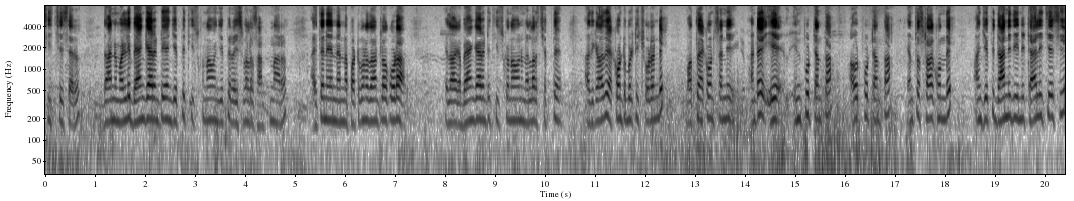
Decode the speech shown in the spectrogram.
సీజ్ చేశారు. దాన్ని మళ్ళీ బ్యాంక్ గ్యారంటీ అని చెప్పి తీసుకున్నామని చెప్పి రైస్ మిల్లర్స్ అంటున్నారు. అయితే నేను నిన్న పట్టుకున్న దాంట్లో కూడా ఇలాగ బ్యాంక్ గ్యారంటీ తీసుకున్నామని మిల్లర్స్ చెప్తే అది కాదు అకౌంటబిలిటీ చూడండి. మొత్తం అకౌంట్స్ అన్నీ అంటే ఏ ఇన్పుట్ ఎంత అవుట్పుట్ ఎంత ఎంత స్టాక్ ఉంది అని చెప్పి దాన్ని దీన్ని టాలీ చేసి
